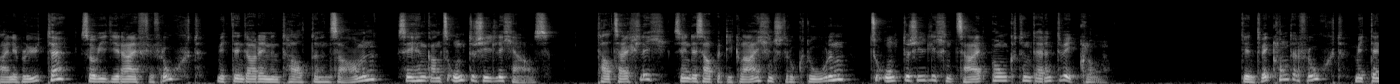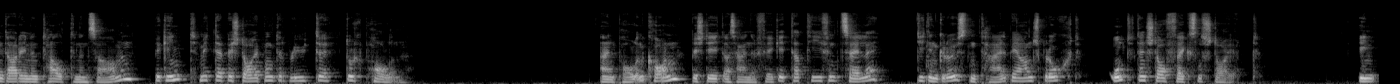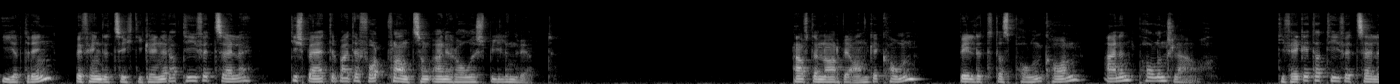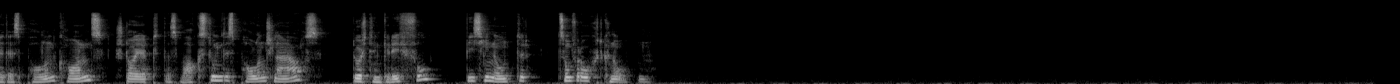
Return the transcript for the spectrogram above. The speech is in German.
Eine Blüte sowie die reife Frucht mit den darin enthaltenen Samen sehen ganz unterschiedlich aus. Tatsächlich sind es aber die gleichen Strukturen zu unterschiedlichen Zeitpunkten der Entwicklung. Die Entwicklung der Frucht mit den darin enthaltenen Samen beginnt mit der Bestäubung der Blüte durch Pollen. Ein Pollenkorn besteht aus einer vegetativen Zelle, die den größten Teil beansprucht und den Stoffwechsel steuert. In ihr drin befindet sich die generative Zelle, die später bei der Fortpflanzung eine Rolle spielen wird. Auf der Narbe angekommen, bildet das Pollenkorn einen Pollenschlauch. Die vegetative Zelle des Pollenkorns steuert das Wachstum des Pollenschlauchs durch den Griffel bis hinunter zum Fruchtknoten.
